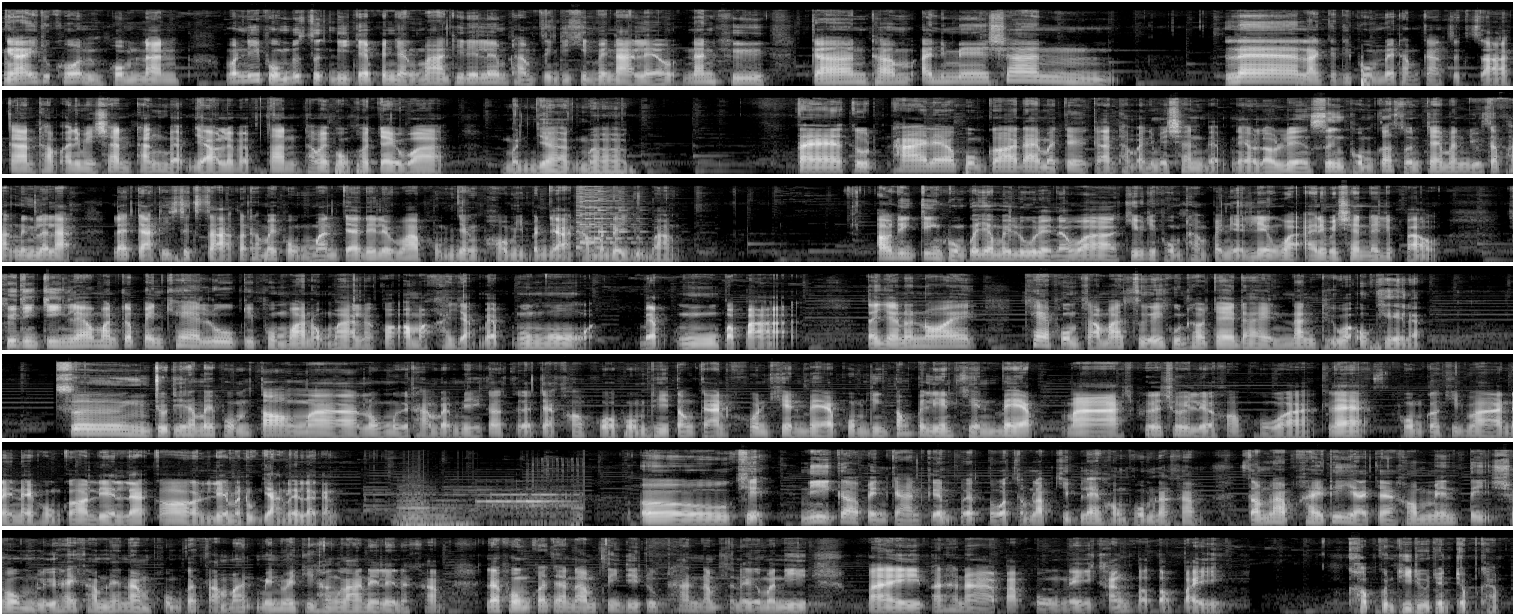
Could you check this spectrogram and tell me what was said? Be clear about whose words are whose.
Speaker 1: ไงทุกคนผมนัน วันนี้ผมรู้สึกดีใจเป็นอย่างมากที่ได้เริ่มทำสิ่งที่คิดไว้นานแล้ว นั่นคือการทำแอนิเมชันและหลังจากที่ผมได้ทำการศึกษาการทำแอนิเมชันทั้งแบบยาวและแบบสั้นทำให้ผมเข้าใจว่ามันยากมาก แต่สุดท้ายแล้วผมก็ได้มาเจอการทำแอนิเมชันแบบแนวเล่าเรื่อง ซึ่งผมก็สนใจมันอยู่สักพักหนึ่งแล้วแหละและจากที่ศึกษาก็ทำให้ผมมั่นใจได้เลยว่า ผมยังพอมีปัญญาทำมันได้อยู่บ้าง เอาจริง ๆ ผมก็ยังไม่รู้เลยนะว่าคลิปที่ผมทำไปเนี่ยเรียกว่าแอนิเมชันได้หรือเปล่า คือจริง ๆ แล้วมันก็เป็นแค่รูปที่ผมวาดออกมา แล้วก็เอามาขยับแบบโง่ๆแบบงูปลาปลาแต่อย่างน้อยๆแค่ผมสามารถสื่อให้คุณเข้าใจได้นั่นถือว่าโอเคแล้วซึ่งจุดที่ทำให้ผมต้องมาลงมือทำแบบนี้ก็เกิดจากครอบครัวผมที่ต้องการคนเขียนแบบ ผมจึงต้องไปเรียนเขียนแบบมาเพื่อช่วยเหลือครอบครัว และผมก็คิดว่าไหนๆผมก็เรียนแล้วก็เรียนมาทุกอย่างเลยแล้วกัน โอเค นี่ก็เป็นการเกินเปิดตัวสำหรับคลิปแรกของผมนะครับสำหรับใครที่อยากจะคอมเมนต์ติชม หรือให้คำแนะนำผมก็สามารถเมนไว้ที่ข้างล่างได้เลยนะครับ และผมก็จะนำสิ่งที่ทุกท่านนำเสนอมานี่ ไปพัฒนาปรับปรุงในครั้งต่อๆไป ขอบคุณที่ดูจนจบครับ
